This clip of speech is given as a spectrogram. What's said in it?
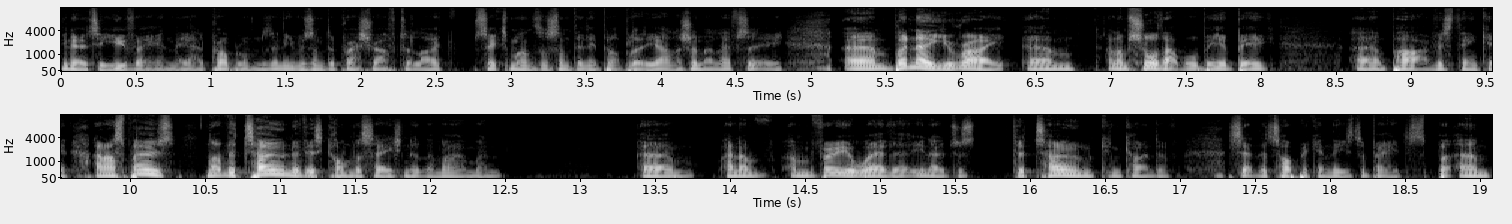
you know, to Juve and they had problems, and he was under pressure after like six months or something, be like, bloody hell, I shouldn't left City. Um, but no, you're right, um, and I'm sure that will be a big um, part of his thinking. And I suppose like the tone of this conversation at the moment, um, and I'm I'm very aware that you know just the tone can kind of set the topic in these debates, but um,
